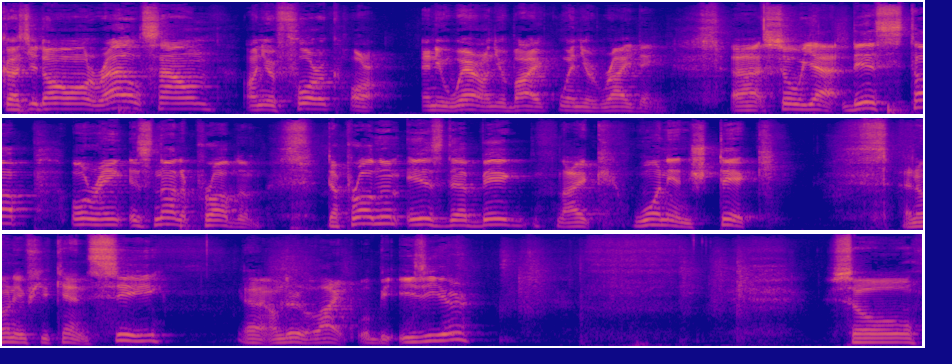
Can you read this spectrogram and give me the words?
because you don't want rattle sound on your fork or anywhere on your bike when you're riding. Uh, so yeah, this top o-ring is not a problem. The problem is the big like one inch thick. I don't know if you can see uh, under the light will be easier. So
